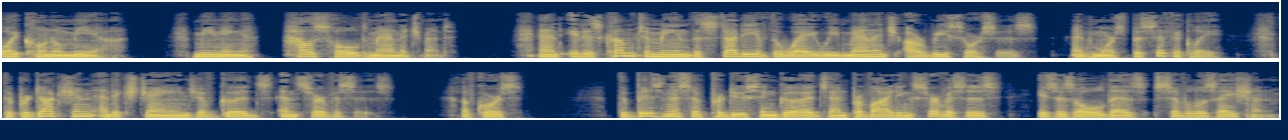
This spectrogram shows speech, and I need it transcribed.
oikonomia, meaning household management, and it has come to mean the study of the way we manage our resources, and more specifically, the production and exchange of goods and services. Of course, the business of producing goods and providing services is as old as civilization.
